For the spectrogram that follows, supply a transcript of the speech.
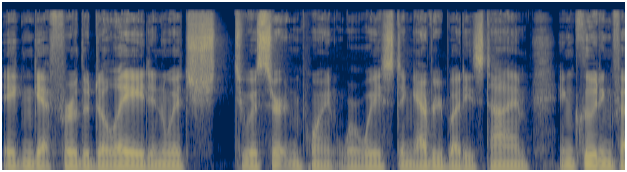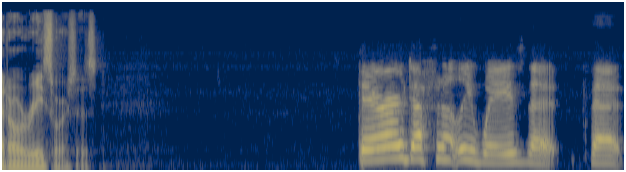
it can get further delayed, in which, to a certain point, we're wasting everybody's time, including federal resources. There are definitely ways that that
